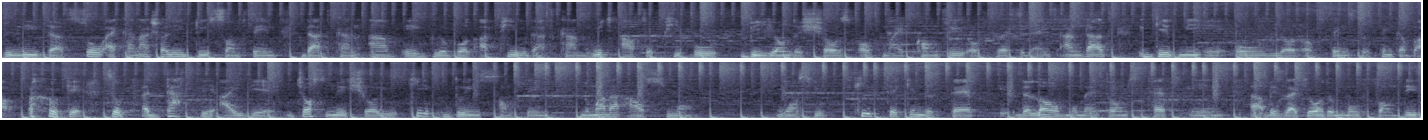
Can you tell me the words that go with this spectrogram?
believe that so I can actually do something that can have a global appeal that can reach out to people beyond the shores of my country of residence. And that gave me a whole lot of things to think about. okay, so uh, that's the idea. Just make sure you keep doing something no matter how small once you keep taking the step, the law of momentum steps in. Uh, it's like you want to move from this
